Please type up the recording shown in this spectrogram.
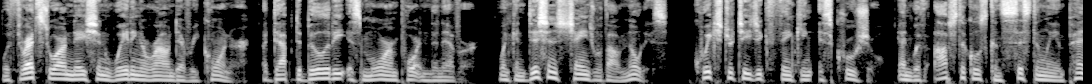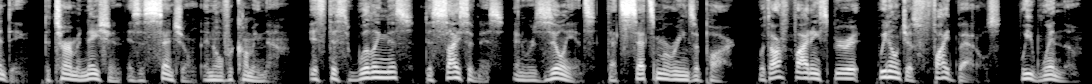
With threats to our nation waiting around every corner, adaptability is more important than ever. When conditions change without notice, quick strategic thinking is crucial. And with obstacles consistently impending, determination is essential in overcoming them. It's this willingness, decisiveness, and resilience that sets Marines apart. With our fighting spirit, we don't just fight battles, we win them.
